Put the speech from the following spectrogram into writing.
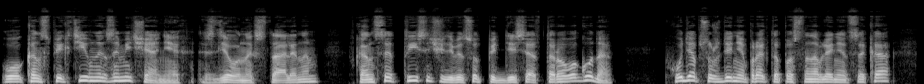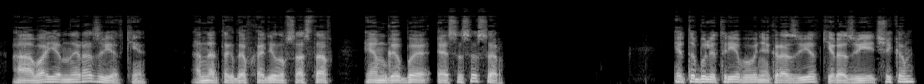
о конспективных замечаниях, сделанных Сталиным конце 1952 года в ходе обсуждения проекта постановления ЦК о военной разведке. Она тогда входила в состав МГБ СССР. Это были требования к разведке разведчикам,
